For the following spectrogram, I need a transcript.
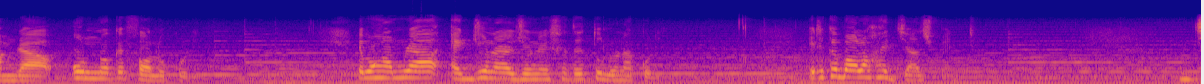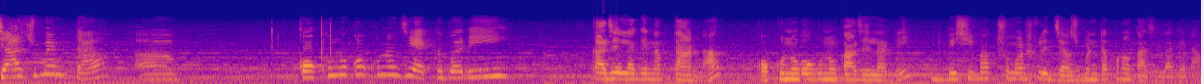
আমরা অন্যকে ফলো করি এবং আমরা একজন আরেকজনের সাথে তুলনা করি। এটাকে বলা হয় জাজমেন্ট জাজমেন্টটা কখনো কখনো যে একেবারেই কাজে লাগে না তা না, কখনো কখনো কাজে লাগে। বেশিরভাগ সময় আসলে জাজমেন্টটা কোনো কাজে লাগে না।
